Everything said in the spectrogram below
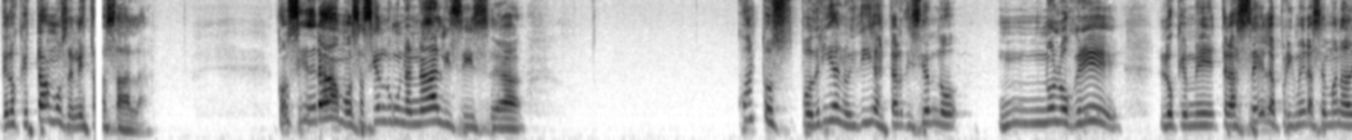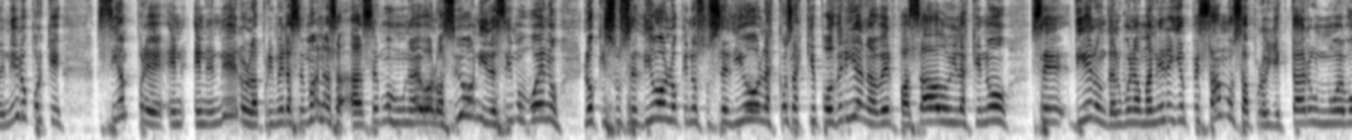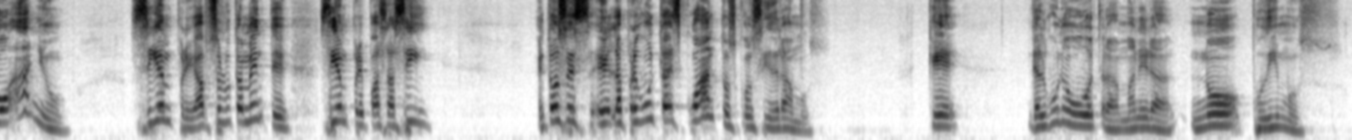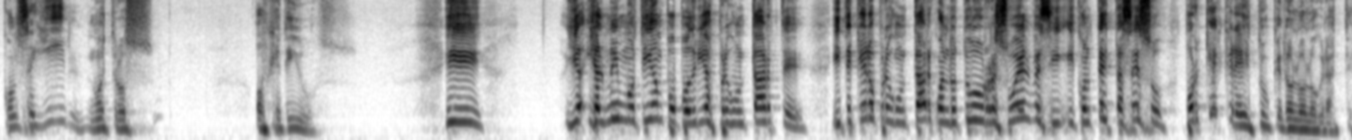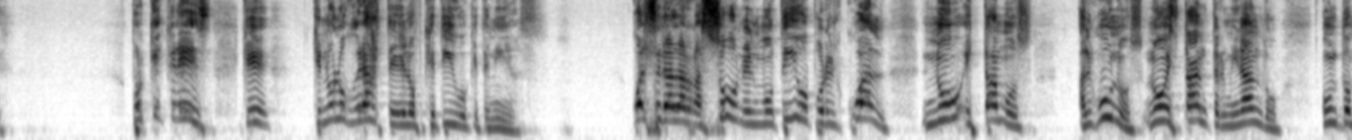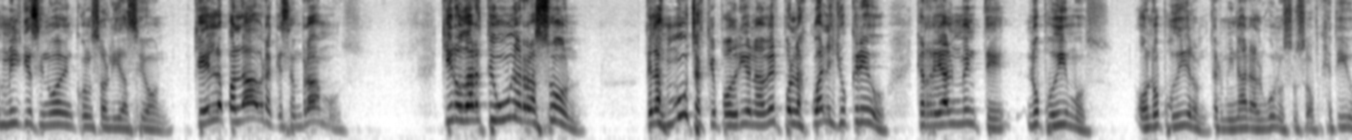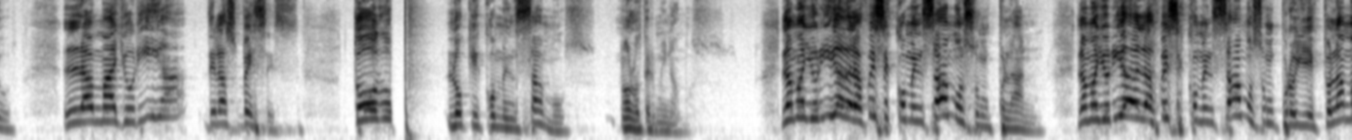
los que estamos en esta sala consideramos, haciendo un análisis, cuántos podrían hoy día estar diciendo, no logré lo que me tracé la primera semana de enero, porque siempre en, en, enero, la primera semana, hacemos una evaluación y decimos, bueno, lo que sucedió, lo que no sucedió, las cosas que podrían haber pasado y las que no se dieron de alguna manera y empezamos a proyectar un nuevo año. Siempre, absolutamente, siempre pasa así. Entonces, eh, la pregunta es, ¿cuántos consideramos que de alguna u otra manera no pudimos conseguir nuestros objetivos? Y, y, al mismo tiempo podrías preguntarte, y te quiero preguntar cuando tú resuelves y, y contestas eso, ¿por qué crees tú que no lo lograste? ¿Por qué crees que que no lograste el objetivo que tenías? ¿Cuál será la razón, el motivo por el cual no estamos, algunos no están terminando un 2019 en consolidación? Que es la palabra que sembramos. Quiero darte una razón de las muchas que podrían haber por las cuales yo creo que realmente no pudimos o no pudieron terminar algunos sus objetivos. La mayoría de las veces, todo lo que comenzamos no lo terminamos. La mayoría de las veces comenzamos un plan. La mayoría de las veces comenzamos un proyecto. La,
